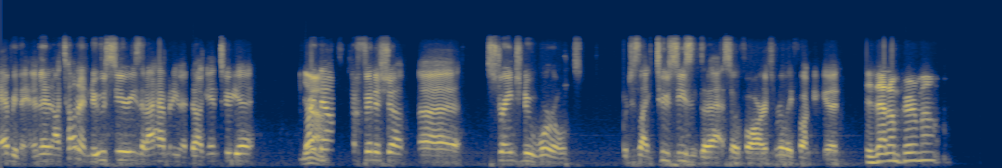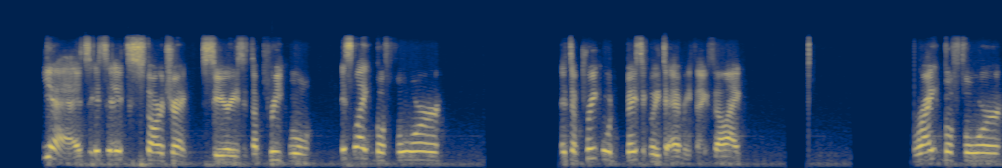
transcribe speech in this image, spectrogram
everything, and then a ton of new series that I haven't even dug into yet. Yeah. Right now, I'm gonna finish up uh, Strange New Worlds, which is like two seasons of that so far. It's really fucking good. Is that on Paramount? Yeah, it's it's it's a Star Trek series. It's a prequel. It's like before. It's a prequel basically to everything. So like, right before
